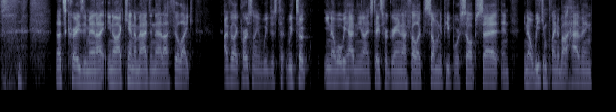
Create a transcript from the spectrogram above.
That's crazy, man. I you know I can't imagine that. I feel like I feel like personally, we just t- we took you know what we had in the United States for granted. I felt like so many people were so upset, and you know we complain about having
